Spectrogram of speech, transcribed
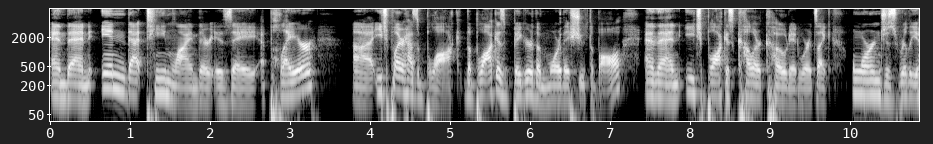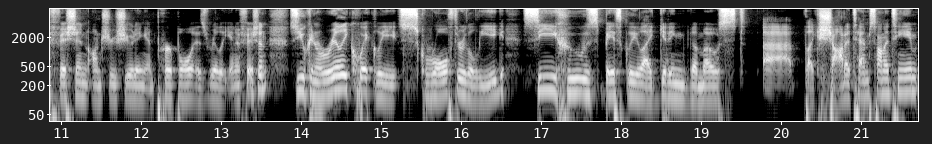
And then in that team line, there is a, a player uh, each player has a block. The block is bigger the more they shoot the ball. And then each block is color coded, where it's like orange is really efficient on true shooting and purple is really inefficient. So you can really quickly scroll through the league, see who's basically like getting the most uh, like shot attempts on a team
